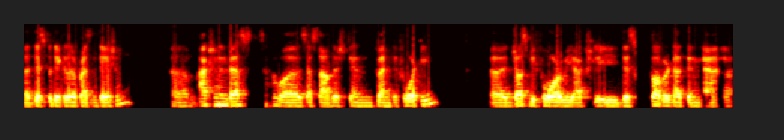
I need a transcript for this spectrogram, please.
this particular presentation um, Action Invest was established in 2014, uh, just before we actually discovered that in Guyana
